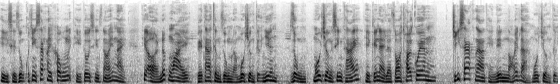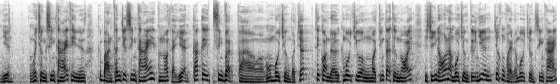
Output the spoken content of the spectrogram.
thì sử dụng có chính xác hay không ấy, thì tôi xin nói này thì ở nước ngoài người ta thường dùng là môi trường tự nhiên dùng môi trường sinh thái thì cái này là do thói quen chính xác ra thì nên nói là môi trường tự nhiên. Môi trường sinh thái thì cái bản thân chữ sinh thái nó thể hiện các cái sinh vật và môi trường vật chất. Thế còn ở môi trường mà chúng ta thường nói thì chính đó là môi trường tự nhiên chứ không phải là môi trường sinh thái.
